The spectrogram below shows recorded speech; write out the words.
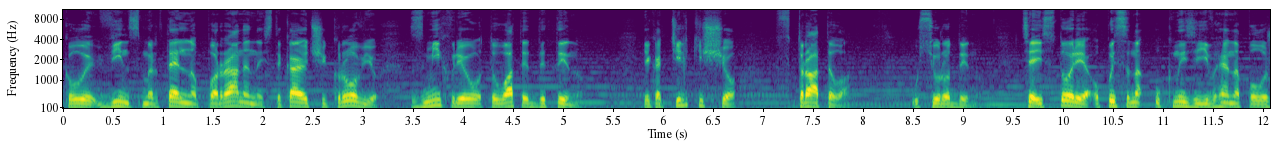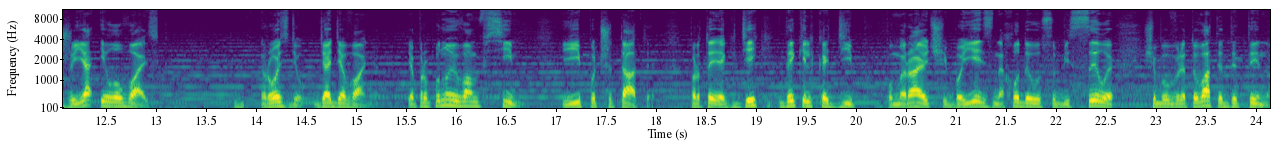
коли він смертельно поранений, стикаючи кров'ю, зміг врятувати дитину, яка тільки що втратила усю родину. Ця історія описана у книзі Євгена Положия Іловайськ, розділ Дядя Ваня. Я пропоную вам всім її почитати про те, як декілька діб помираючий боєць знаходив у собі сили, щоб врятувати дитину.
